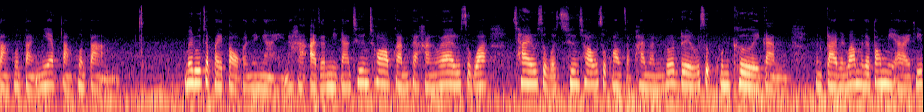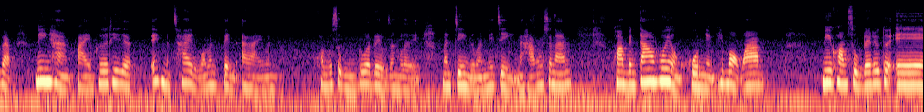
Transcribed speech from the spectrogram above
ต่างคนต่างเงียบต่างคนต่าง ไม่รู้จะไปต่อกันยังไงนะคะ อาจจะมีการชื่นชอบกันแต่ครั้งแรกรู้สึกว่าใช่รู้สึกว่าชื่นชอบรู้สึกความสัมพันธ์มันรวดเร็วรู้สึกคุ้นเคยกัน มันกลายเป็นว่ามันจะต้องมีอะไรที่แบบนิ่งห่างไปเพื่อที่จะเอ๊ะมันใช่หรือว่ามันเป็นอะไรมันความรู้สึกมันรวดเร็วจังเลย มันจริงหรือมันไม่จริงนะคะ เพราะฉะนั้นความเป็นก้าวถ้วยของคุณอย่างที่บอกว่ามีความสุขได้ด้วยตัวเอง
